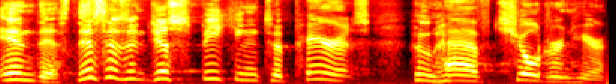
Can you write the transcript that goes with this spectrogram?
in this. This isn't just speaking to parents who have children here.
